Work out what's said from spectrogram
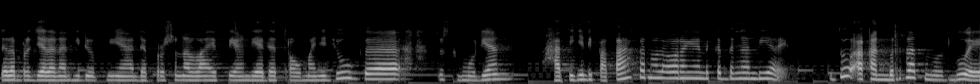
dalam perjalanan hidupnya ada personal life yang dia ada traumanya juga, terus kemudian hatinya dipatahkan oleh orang yang dekat dengan dia, itu akan berat menurut gue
